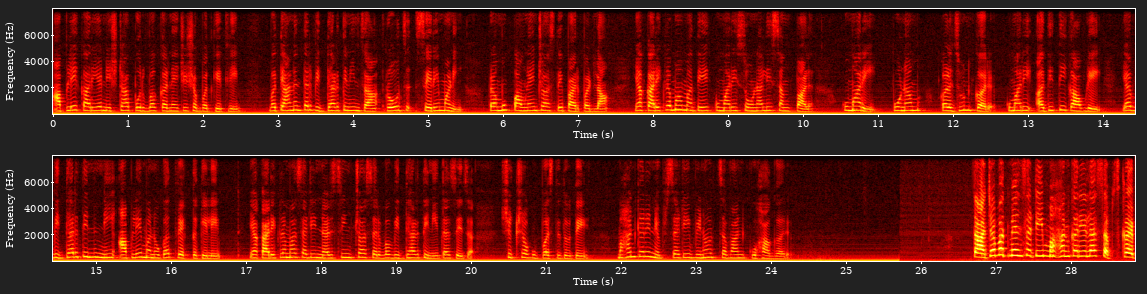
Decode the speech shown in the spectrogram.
आपले कार्य निष्ठापूर्वक करण्याची शपथ घेतली व त्यानंतर विद्यार्थिनींचा रोज सेरेमनी प्रमुख पाहुण्यांच्या हस्ते पार पडला. या कार्यक्रमामध्ये कुमारी सोनाली संगपाळ कुमारी पूनम कळझुणकर कुमारी अदिती गावडे या विद्यार्थिनींनी आपले मनोगत व्यक्त केले. या कार्यक्रमासाठी नर्सिंगच्या सर्व विद्यार्थिनी तसेच शिक्षक उपस्थित होते. महानकरी न्यूजसाठी विनोद चव्हाण कुहागर ताज्या बातम्यांसाठी महानकरीला सबस्क्राईब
